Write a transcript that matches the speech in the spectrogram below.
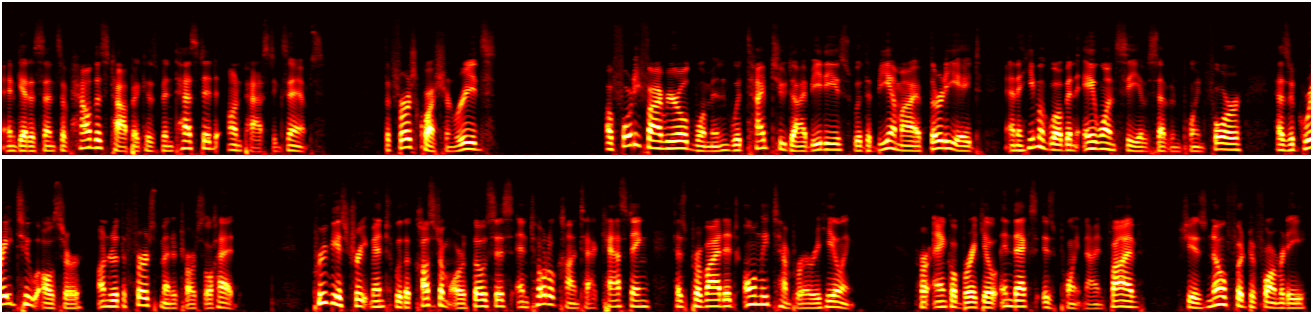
and get a sense of how this topic has been tested on past exams. The first question reads A 45 year old woman with type 2 diabetes with a BMI of 38 and a hemoglobin A1C of 7.4 has a grade 2 ulcer under the first metatarsal head. Previous treatment with a custom orthosis and total contact casting has provided only temporary healing. Her ankle brachial index is 0.95. She has no foot deformity,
